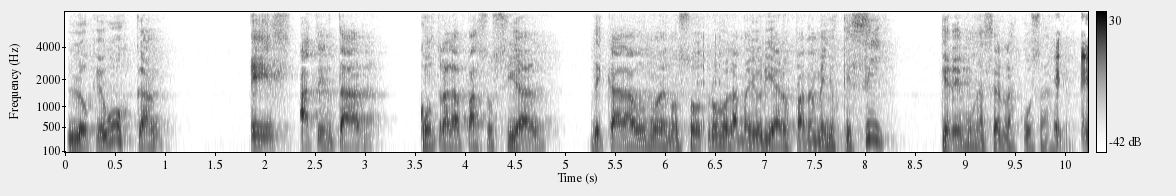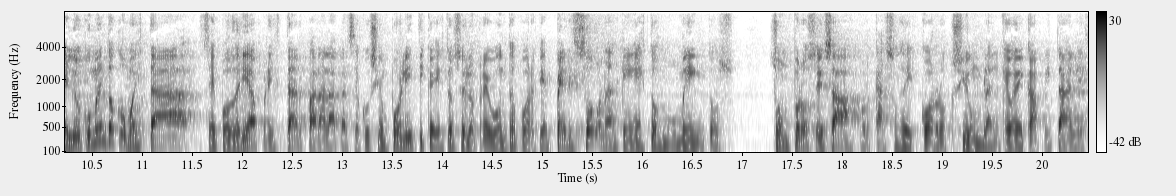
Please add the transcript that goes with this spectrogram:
lo que buscan es atentar contra la paz social de cada uno de nosotros o la mayoría de los panameños que sí queremos hacer las cosas bien. El documento como está se podría prestar para la persecución política y esto se lo pregunto porque personas que en estos momentos son procesadas por casos de corrupción, blanqueo de capitales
